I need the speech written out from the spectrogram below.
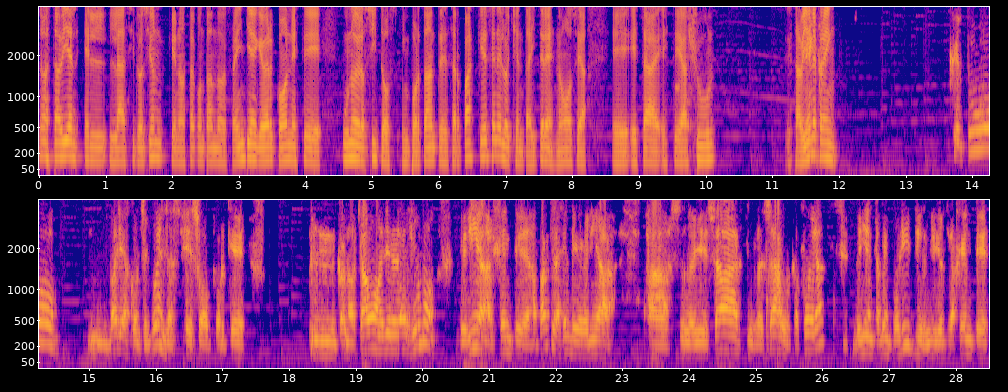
No, está bien. El, la situación que nos está contando Efraín tiene que ver con este uno de los hitos importantes de Serpaz, que es en el 83, ¿no? O sea, eh, esta, este ayun... ¿Está bien, Efraín? Que tuvo varias consecuencias eso, porque mm, cuando estábamos en el ayuno, venía gente, aparte la gente que venía a solidarizar y rezar, lo que fuera, venían también políticos y otra gente.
